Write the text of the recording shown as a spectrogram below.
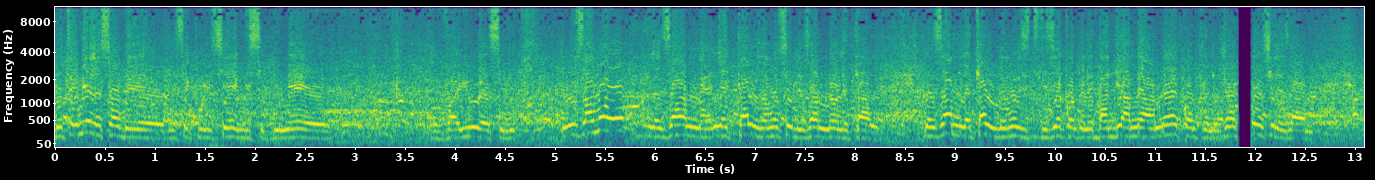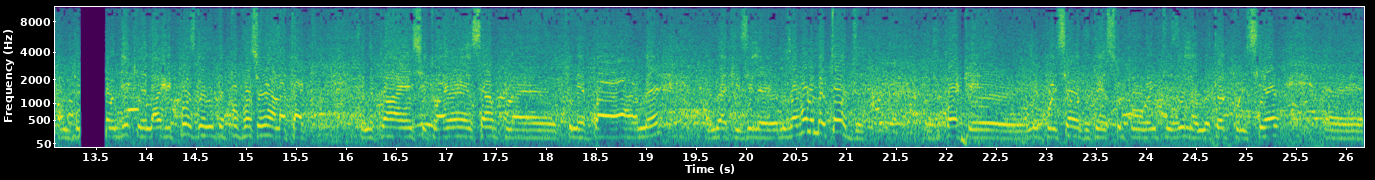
déterminer le sort de, de ces policiers indisciplinés, voyous et civiques. Nous avons les armes létales, nous avons aussi des armes non létales. Les armes létales, nous devons les utiliser contre les bandits armés armés, contre les gens qui ont aussi les armes. On on dit que la réponse doit être proportionnée à l'attaque. Ce n'est pas un citoyen simple euh, qui n'est pas armé. On doit utiliser les... Nous avons les méthodes. Je crois que les policiers ont été instruits pour utiliser les méthodes policières euh,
